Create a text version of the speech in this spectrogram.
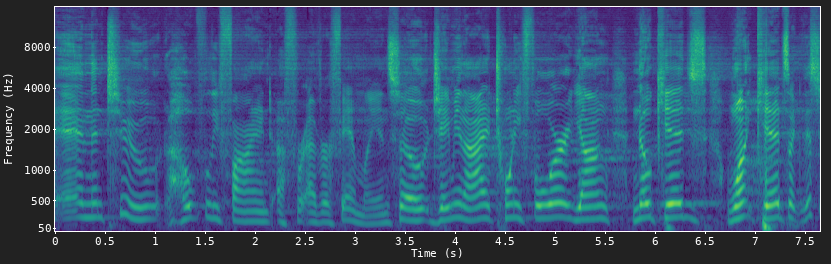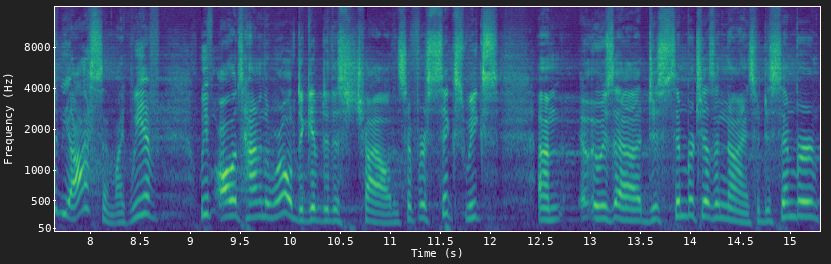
and then two, hopefully find a forever family. And so Jamie and I, 24, young, no kids, want kids, like this would be awesome. Like we have we have all the time in the world to give to this child. And so for six weeks, um, it was uh, December 2009. So December,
